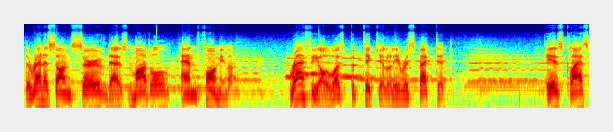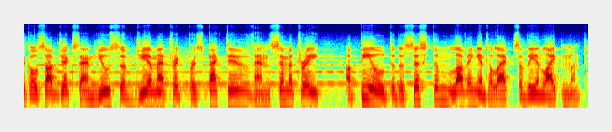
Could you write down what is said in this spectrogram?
the Renaissance served as model and formula. Raphael was particularly respected. His classical subjects and use of geometric perspective and symmetry appealed to the system loving intellects of the Enlightenment.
